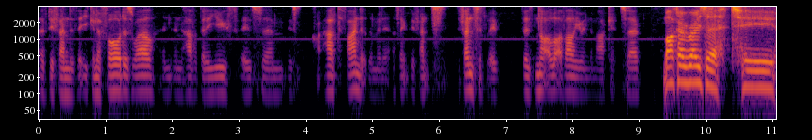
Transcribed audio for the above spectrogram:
of defender that you can afford as well and, and have a bit of youth is um, is quite hard to find at the minute. I think defense defensively, there's not a lot of value in the market. So Marco Rose to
